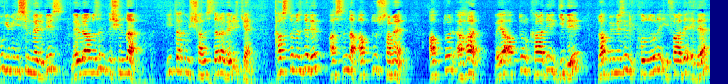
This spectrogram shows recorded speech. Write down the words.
Bu gibi isimleri biz Mevlamızın dışında bir takım şahıslara verirken kastımız nedir? Aslında Abdus Samet, Abdul Ahad veya Abdul Kadir gibi Rabbimizin kulluğunu ifade eden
